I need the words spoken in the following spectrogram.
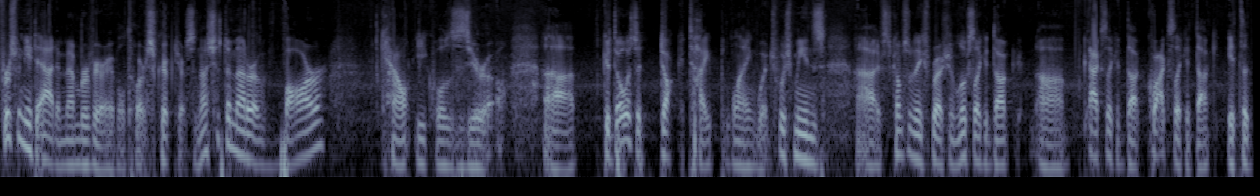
First, we need to add a member variable to our script here. So that's just a matter of var count equals zero. Uh, Godot is a duck type language, which means uh, it comes from the expression looks like a duck, uh, acts like a duck, quacks like a duck, it's a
